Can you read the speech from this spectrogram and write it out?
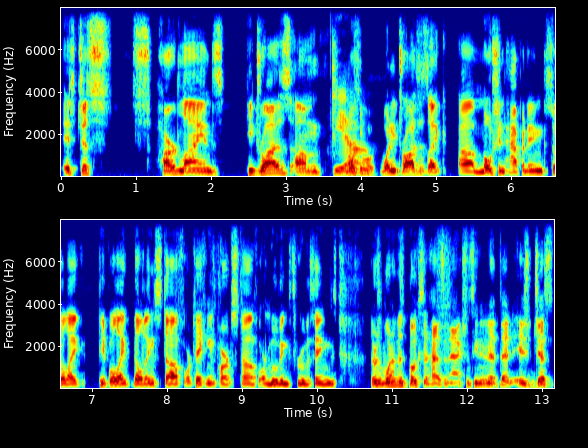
it's just hard lines. He draws um yeah. most of what he draws is like uh, motion happening. So like people like building stuff or taking apart stuff or moving through things there's one of his books that has an action scene in it that is just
